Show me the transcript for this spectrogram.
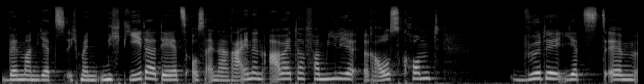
wenn man jetzt, ich meine, nicht jeder, der jetzt aus einer reinen Arbeiterfamilie rauskommt, würde jetzt ähm,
